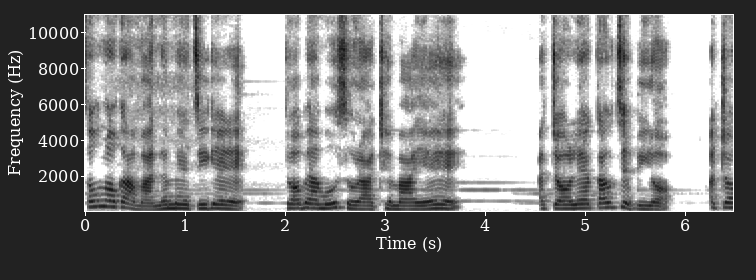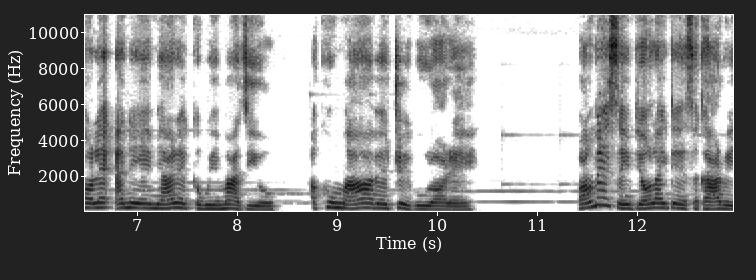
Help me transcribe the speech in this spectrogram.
ဆုံးလောကမှာနာမည်ကြီးခဲ့တဲ့ဒေါ်ဗန်မိုးဆိုတာထင်ပါရဲ့အတော်လဲကောက်ကျစ်ပြီးတော့အတော်လဲအန္တရာယ်များတဲ့ကဝေမကြီးကိုအခုမှပဲတွေ့ဘူးတော့တယ်ဘောင်းမဲ့စိန်ပြောလိုက်တဲ့စကားတွေ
